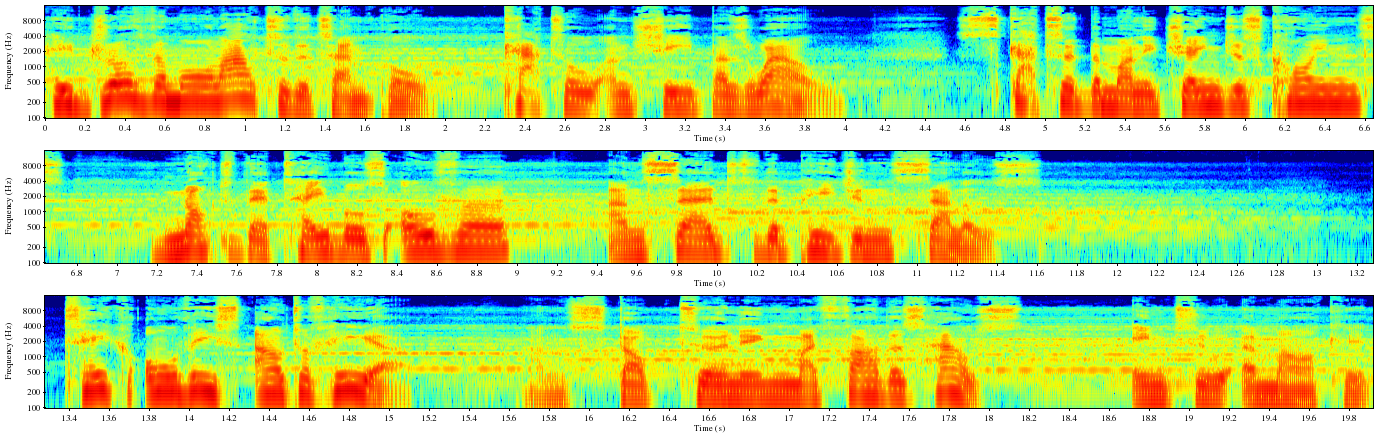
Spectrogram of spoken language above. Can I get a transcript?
he drove them all out of the temple, cattle and sheep as well scattered the money changers' coins, knocked their tables over, and said to the pigeon sellers, Take all these out of here and stop turning my father's house into a market.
